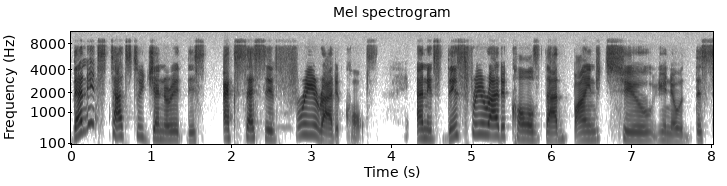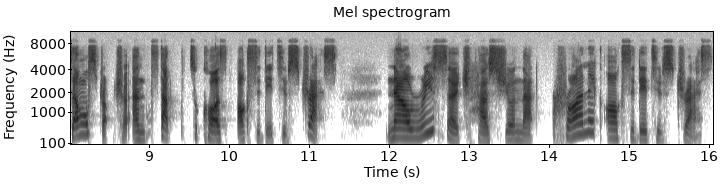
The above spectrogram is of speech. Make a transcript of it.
Then it starts to generate these excessive free radicals. And it's these free radicals that bind to, you know, the cell structure and start to cause oxidative stress. Now, research has shown that chronic oxidative stress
